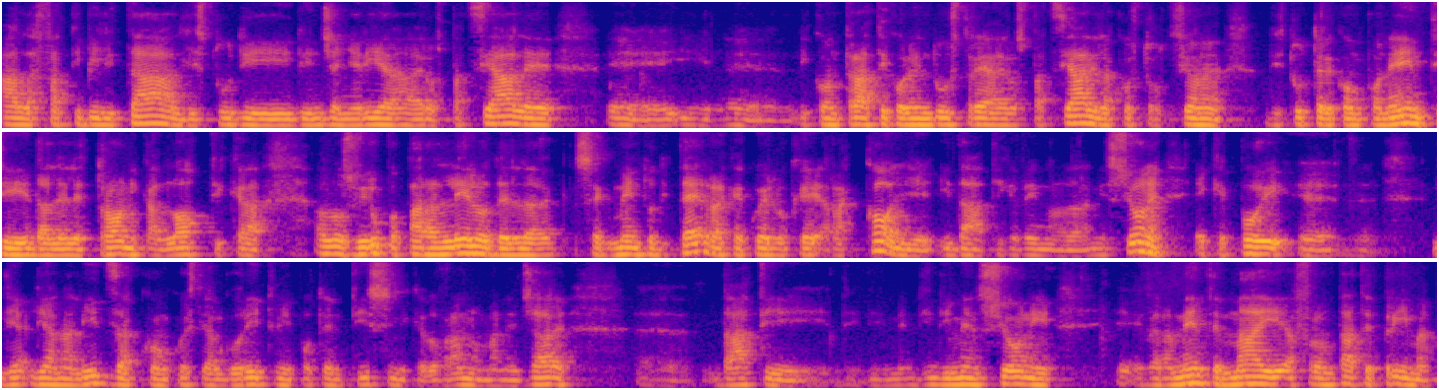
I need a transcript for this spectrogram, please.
alla fattibilità, agli studi di ingegneria aerospaziale, eh, i, eh, i, contratti con le industrie aerospaziali, la costruzione di tutte le componenti, dall'elettronica all'ottica, allo sviluppo parallelo del segmento di terra, che è quello che raccoglie i dati che vengono dalla missione e che poi eh, li, li, analizza con questi algoritmi potentissimi che dovranno maneggiare eh, dati di, di, di dimensioni eh, veramente mai affrontate prima.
